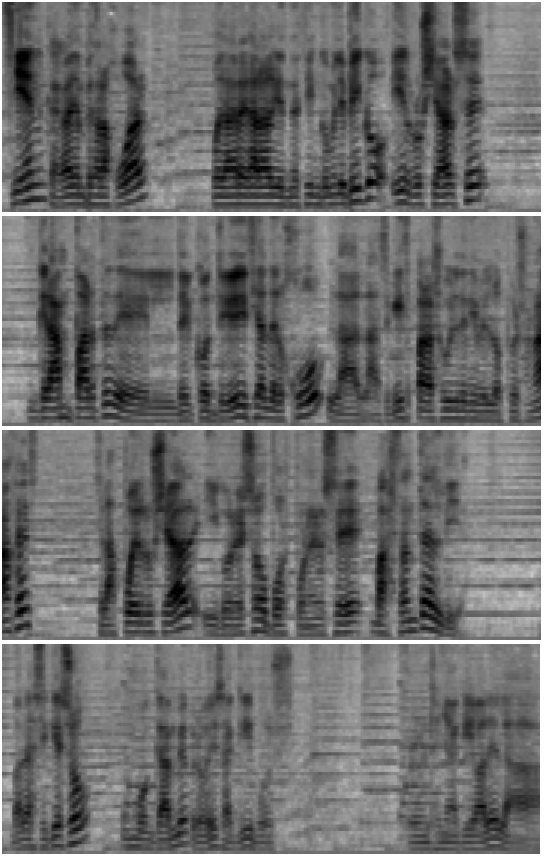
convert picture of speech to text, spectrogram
100 que acaba de empezar a jugar puede agregar a alguien de 5000 y pico y rushearse gran parte del, contenido inicial del juego, las gates para subir de nivel los personajes se las puede rushear y con eso pues ponerse bastante al día. ¿Vale? Así que eso, un buen cambio, pero veis aquí pues... Os lo enseño aquí, ¿vale? La,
